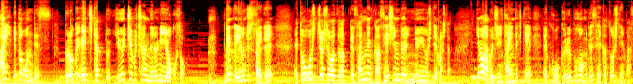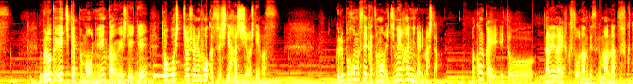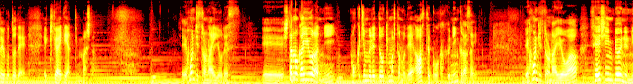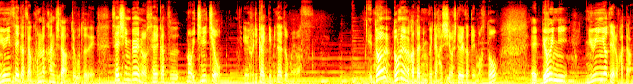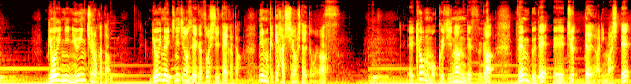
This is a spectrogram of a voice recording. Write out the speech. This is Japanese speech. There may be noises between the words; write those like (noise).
はい、エトゴンです。ブログ HCAP YouTube チャンネルにようこそ。現在40歳で、統合失調症を患って3年間精神病院に入院をしていました。今は無事に退院できて、えこうグループホームで生活をしています。ブログ HCAP も2年間運営していて、統合失調症にフォーカスして発信をしています。グループホーム生活も1年半になりました。まあ、今回、えっと、慣れない服装なんですが、まあ、夏服ということで、着替えてやってみました。えー本日の内容です、えー下の概要欄に目次も入れておきましたので、合わせてご確認ください。えー本日の内容は、精神病院の入院生活はこんな感じだということで、精神病院の生活の一日を、え振り返ってみたいと思います。どのどのような方に向けて発信をしているかと言いますと、え病院に入院予定の方、病院に入院中の方、病院の一日の生活を知りたい方に向けて発信をしたいと思います。えー今日の目次なんですが、全部で、えー10点ありまして、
